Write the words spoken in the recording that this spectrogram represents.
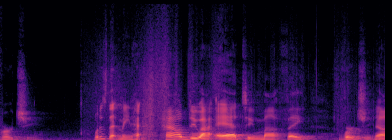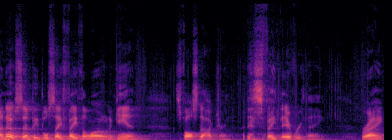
Virtue. What does that mean? How, how do I add to my faith virtue? Now, I know some people say faith alone. Again, it's false doctrine. It's faith everything, right?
